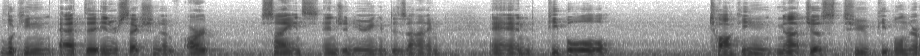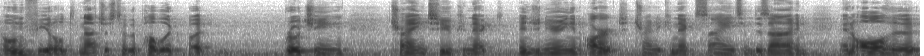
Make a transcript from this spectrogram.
looking at the intersection of art, science, engineering, and design, and people talking not just to people in their own field, not just to the public, but broaching, trying to connect engineering and art, trying to connect science and design, and all the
